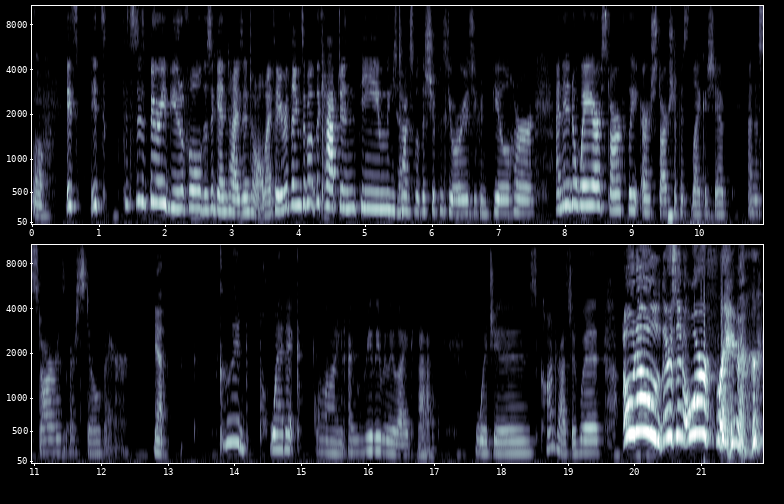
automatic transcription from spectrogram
Oh. It's it's this is very beautiful. This again ties into all my favorite things about the captain theme. He talks about the ship is yours, you can feel her, and in a way, our Starfleet, our starship is like a ship, and the stars are still there. Yeah. Good poetic line. I really really like that, which is contrasted with oh no, there's an ore freighter.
